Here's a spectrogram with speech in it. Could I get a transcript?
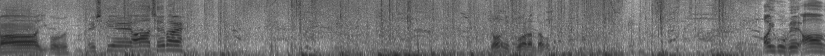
아 이거 멜시 필. 아 제발. 어? 이거 부활한다고? 아 이거 왜아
